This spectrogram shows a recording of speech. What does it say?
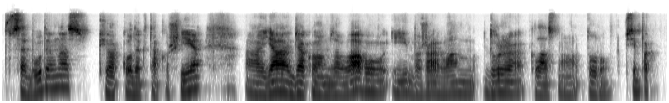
Все буде в нас. QR-кодик також є. Е, я дякую вам за увагу і бажаю вам дуже класного туру. Всім пока.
